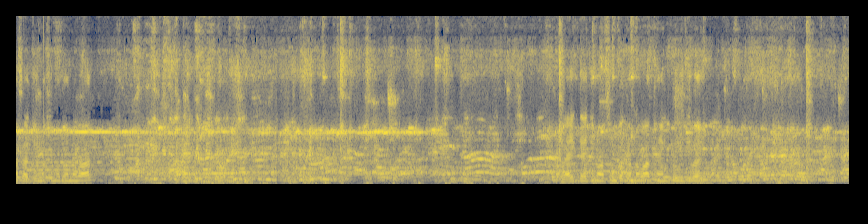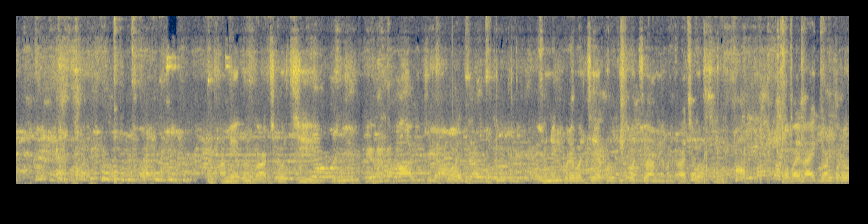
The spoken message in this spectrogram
আসার জন্য অসংখ্য ধন্যবাদ। লাইক দেওয়ার জন্য অসংখ্য ধন্যবাদ। থ্যাংক ইউ দিদি ভাই। আমি এখন কাজ করছি। সুনীল করে বলছে, এখন কি করছ? আমি এখন কাজ করছি। সবাই লাইক ডাউন করো।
